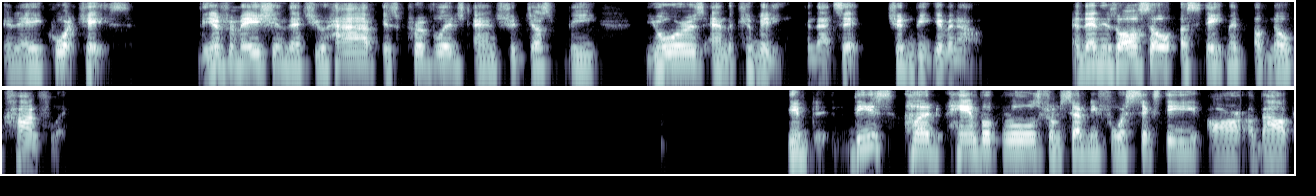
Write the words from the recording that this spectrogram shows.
in a court case, the information that you have is privileged and should just be yours and the committee, and that's it. Shouldn't be given out. And then there's also a statement of no conflict. The, these HUD handbook rules from 7460 are about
